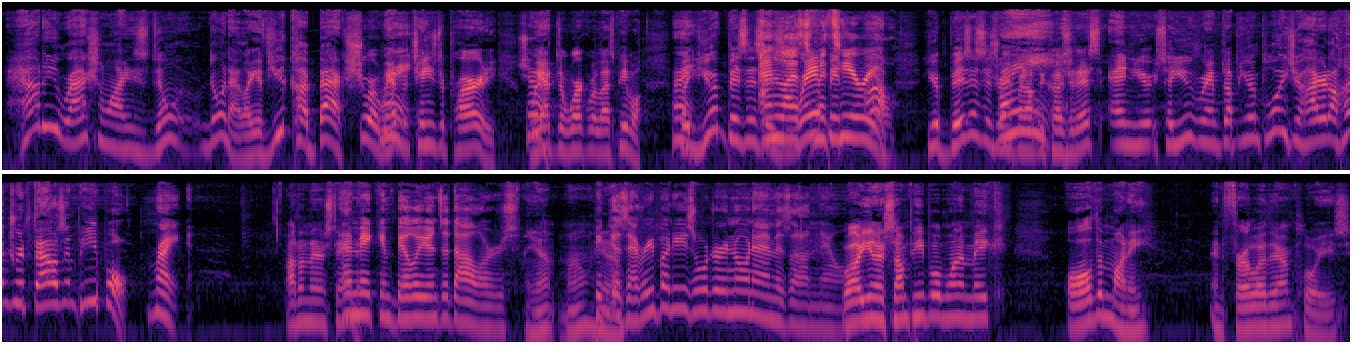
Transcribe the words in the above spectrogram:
how do you rationalize doing doing that? Like, if you cut back, sure, we have to change the priority. Sure. We have to work with less people. But your business And is less ramping material. up. Your business is ramping up because of this, and you so you've ramped up your employees. You hired a hundred thousand people. Right. I don't understand. And it. making billions of dollars. yeah, well, you know. Because everybody's ordering on Amazon now. well, you know, some people want to make all the money and furlough their employees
